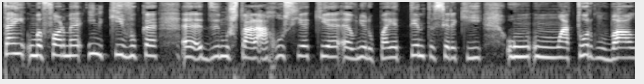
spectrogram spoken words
tem uma forma inequívoca uh, de mostrar mostrar à Rússia que a União Europeia tenta ser aqui um, um ator global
